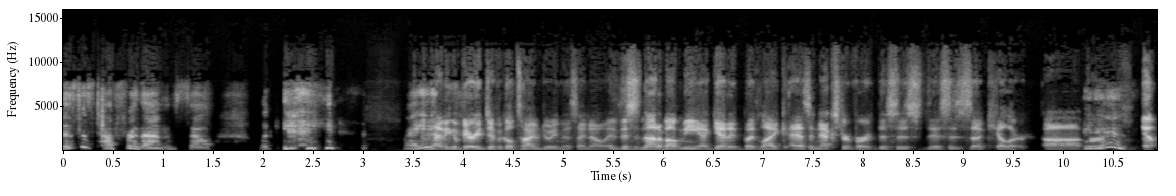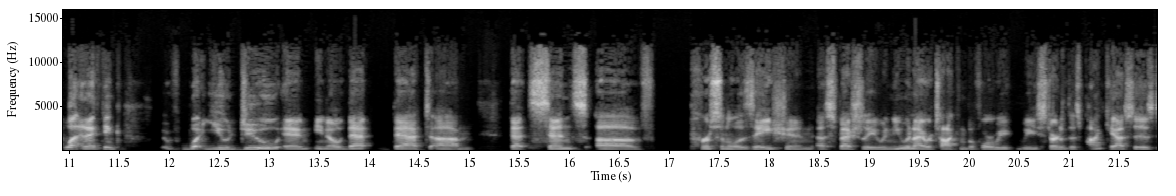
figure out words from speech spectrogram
this is tough for them. So, look right? I'm having a very difficult time doing this. I know this is not about me. I get it, but like as an extrovert, this is this is a killer. Uh, it is. And, well, and I think what you do, and you know that that um, that sense of personalization, especially when you and I were talking before we we started this podcast, is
